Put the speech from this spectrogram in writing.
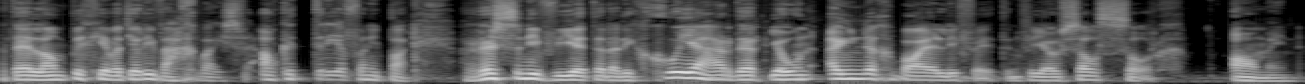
dat hy 'n lampie gee wat jou die weg wys vir elke tree van die pad. Rus in die wete dat die goeie herder jou oneindig baie liefhet en vir jou sal sorg. Amen.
